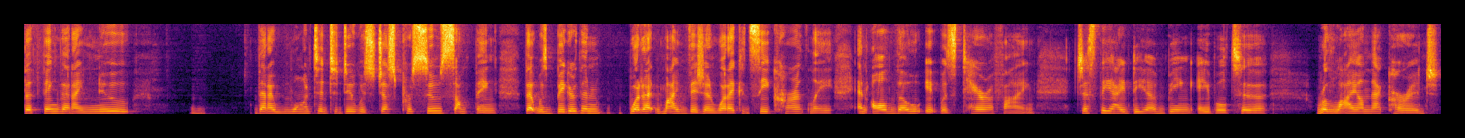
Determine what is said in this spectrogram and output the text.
the thing that I knew that I wanted to do was just pursue something that was bigger than what I, my vision, what I could see currently. And although it was terrifying, just the idea of being able to rely on that courage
